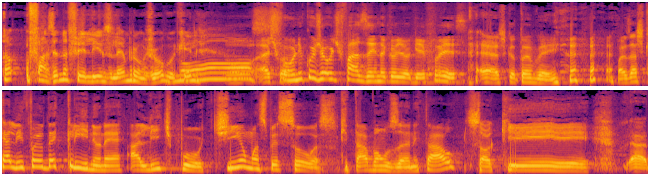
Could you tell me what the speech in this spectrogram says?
Não, Fazenda Feliz, lembra um jogo aquele? Nossa. Acho que foi o único jogo de fazenda que eu joguei foi esse. É, acho que eu também. Mas acho que ali foi o declínio, né? Ali, tipo, tinha umas pessoas que estavam usando e tal, só que ah,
